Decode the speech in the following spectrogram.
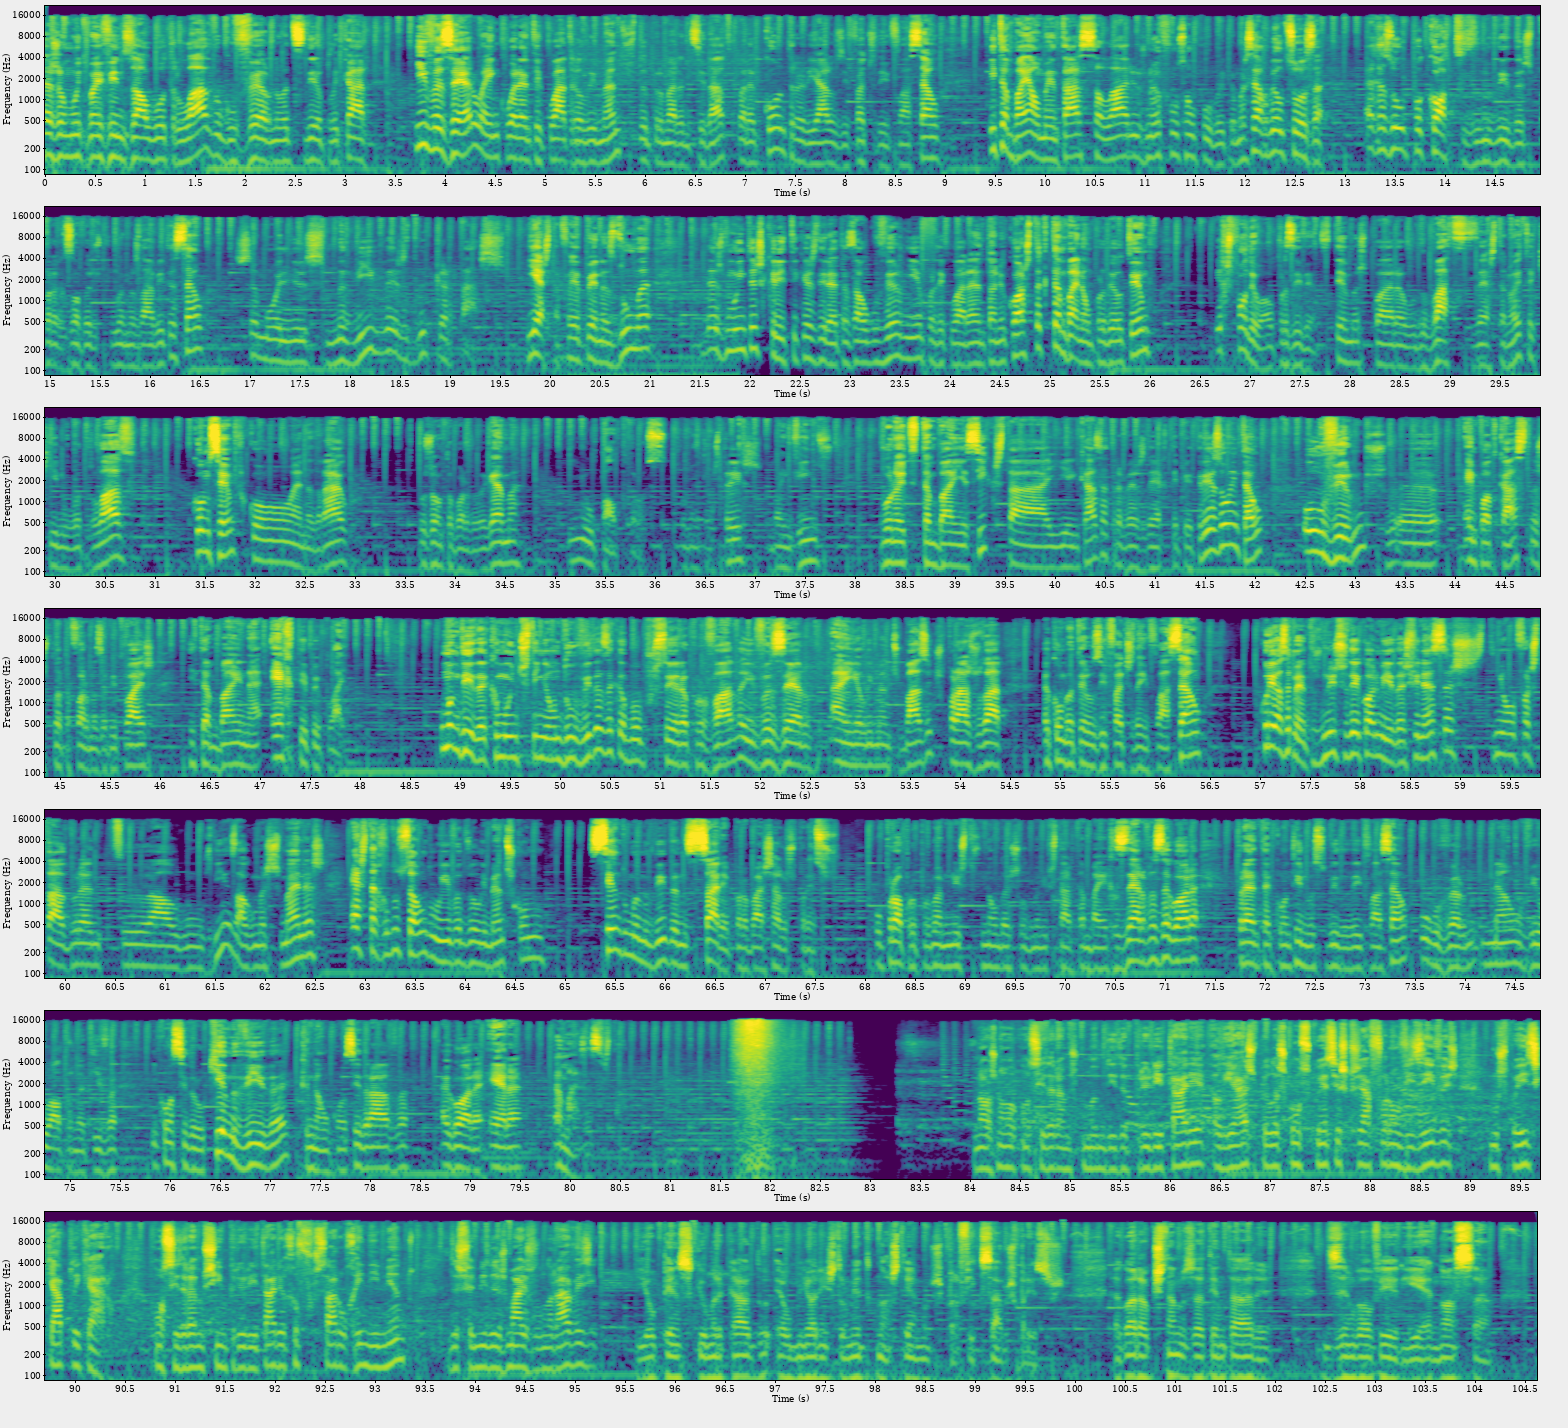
Sejam muito bem-vindos ao outro lado. O governo a decidir aplicar IVA zero em 44 alimentos de primeira necessidade para contrariar os efeitos da inflação e também aumentar salários na função pública. Marcelo Rebelo de Sousa arrasou o pacote de medidas para resolver os problemas da habitação, chamou-lhes medidas de cartaz. E esta foi apenas uma das muitas críticas diretas ao governo e, em particular, a António Costa, que também não perdeu tempo e respondeu ao Presidente. Temas para o debate desta noite, aqui no outro lado, como sempre, com Ana Drago, o João Taborda da Gama e o Paulo Pedroso. Boa noite aos três, bem-vindos. Boa noite também a si, que está aí em casa, através da RTP3, ou então ouvir-nos uh, em podcast, nas plataformas habituais e também na RTP Play. Uma medida que muitos tinham dúvidas acabou por ser aprovada, IVA zero em alimentos básicos, para ajudar a combater os efeitos da inflação. Curiosamente, os ministros da Economia e das Finanças tinham afastado durante alguns dias, algumas semanas, esta redução do IVA dos alimentos como sendo uma medida necessária para baixar os preços. O próprio Primeiro-Ministro não deixou de manifestar também reservas. Agora, perante a contínua subida da inflação, o Governo não viu alternativa e considerou que a medida, que não considerava, agora era a mais acertada. Nós não a consideramos como uma medida prioritária, aliás, pelas consequências que já foram visíveis nos países que a aplicaram. Consideramos sim prioritário reforçar o rendimento das famílias mais vulneráveis. E eu penso que o mercado é o melhor instrumento que nós temos para fixar os preços. Agora, o que estamos a tentar desenvolver e é a nossa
